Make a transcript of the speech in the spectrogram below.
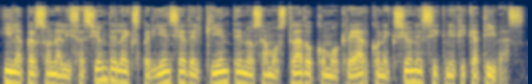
y la personalización de la experiencia del cliente nos ha mostrado cómo crear conexiones significativas.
